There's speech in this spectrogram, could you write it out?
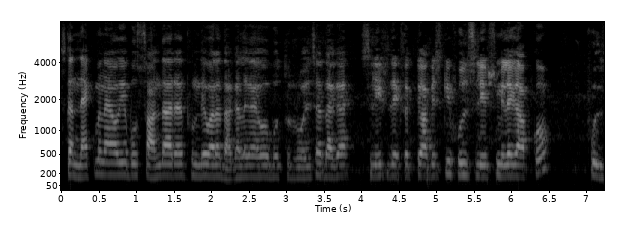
इसका नेक बनाया हुआ ये बहुत शानदार है। फुंदे वाला धागा लगाया हुआ बहुत रॉयल सा धागा है। स्लीव्स देख सकते हो आप। इसकी फुल स्लीव्स मिलेगा आपको। फुल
